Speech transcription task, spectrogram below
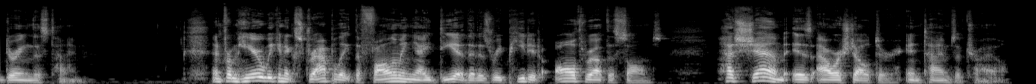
during this time. And from here we can extrapolate the following idea that is repeated all throughout the Psalms. Hashem is our shelter in times of trial.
